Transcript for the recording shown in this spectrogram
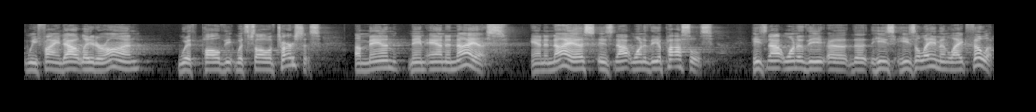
we find out later on with Paul, the, with Saul of Tarsus, a man named Ananias Ananias is not one of the apostles. He's not one of the, uh, the he's, he's a layman like Philip.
